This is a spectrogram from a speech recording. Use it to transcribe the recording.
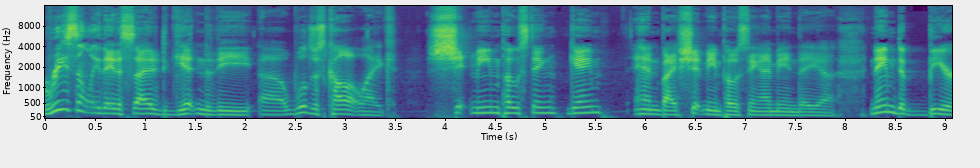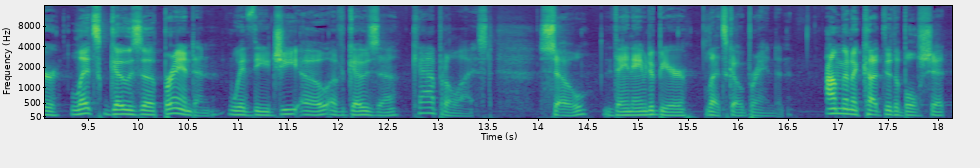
recently they decided to get into the, uh, we'll just call it like shit meme posting game. And by shit meme posting, I mean they uh, named a beer Let's Gose Brandon with the G O of Gose capitalized. So they named a beer Let's Go Brandon. I'm going to cut through the bullshit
